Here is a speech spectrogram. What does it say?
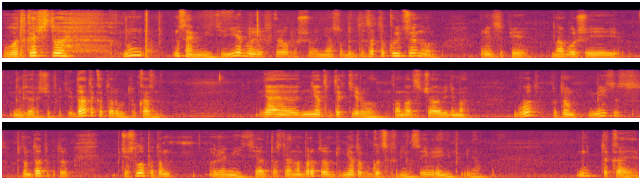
Вот, качество, ну, ну сами видите, я бы сказал, бы, что не особо. За такую цену, в принципе, на больше нельзя рассчитывать. И дата, которая вот указана, я не отредактировал. Там надо сначала, видимо, год, потом месяц, потом дату, потом число, потом уже месяц. Я постоянно наоборот, он, у меня только год сохранился, и время поменял. Ну, такая.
